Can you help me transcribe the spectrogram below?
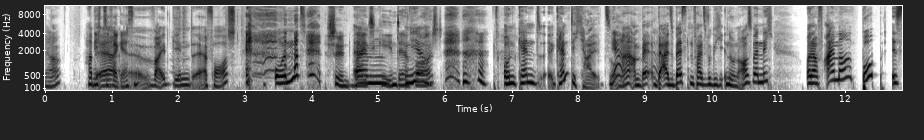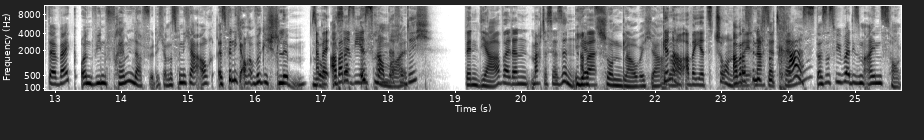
Ja. Hat Nicht er, zu vergessen. Äh, weitgehend erforscht. Und, Schön weitgehend erforscht. und kennt, kennt dich halt. So, Ja. ne? Be also bestenfalls wirklich in- und auswendig. Und auf einmal, bupp, ist der weg und wie ein Fremder für dich. Und das finde ich ja auch, das finde ich auch wirklich schlimm. So. aber ist aber er das wie ein ist Fremder normal. für dich? Wenn ja, weil dann macht das ja Sinn. Jetzt aber schon, glaube ich, ja. genau, Aber, aber jetzt schon. aber das finde ich so krass. Das ist wie bei diesem einen Song,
